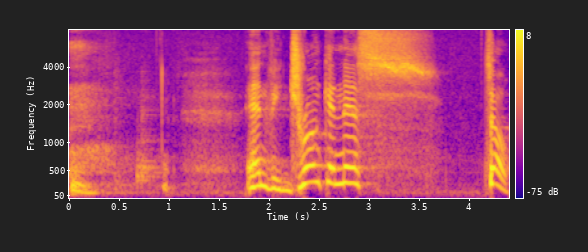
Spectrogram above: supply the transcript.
Envy, drunkenness. So,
